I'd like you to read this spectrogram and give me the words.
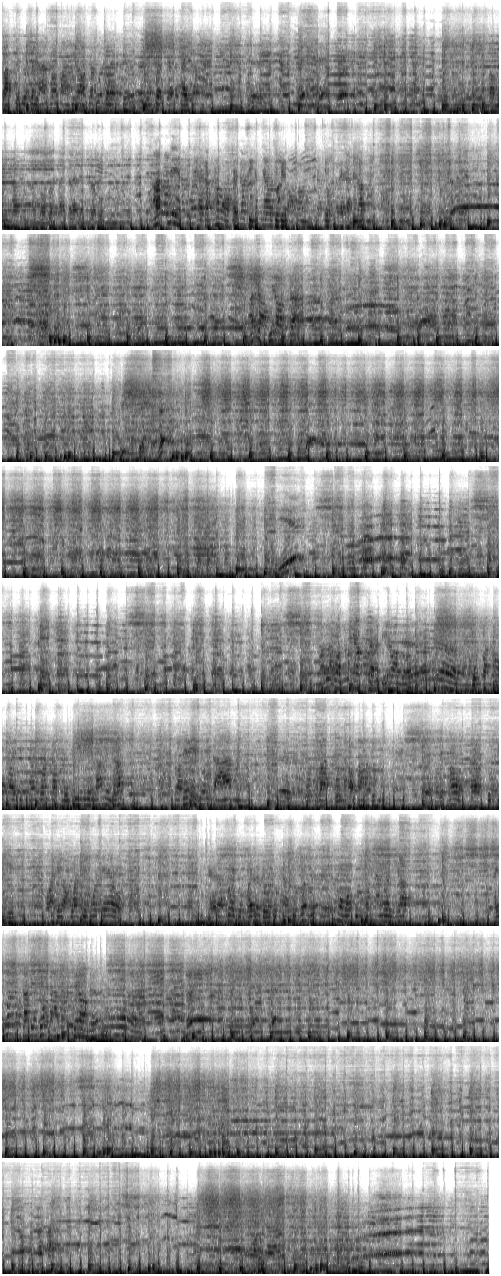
ฝากเป็นลูกเป็นหลานของบางพี่น้องจะพูดกันแล้วกันเด้อหลวงพ่อจะใครครับขอบคุณครับขอบคุณหลายๆกันแล้วกันรับผมเอาเรานี่นักไว้อาจารย์เข้าไปท่าสีทั้งยาวสู่พี่น้องฟังจับยกอะไรกันครับ อาจ ครั้งหนึ่งครับประเพณีสงกรานต์เออบนบานบนเขาตาบุญเออเขาไปเข้านะครับทุกปีขอให้พี่น้องวันที่โมเซลแต่เราด้วยถูกไว้ด้วยโดยทุกท่านทุกคนเด้อมองว่าคุณของนางเมืองครับให้ม้วนกับการเรียนสงกรานต์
